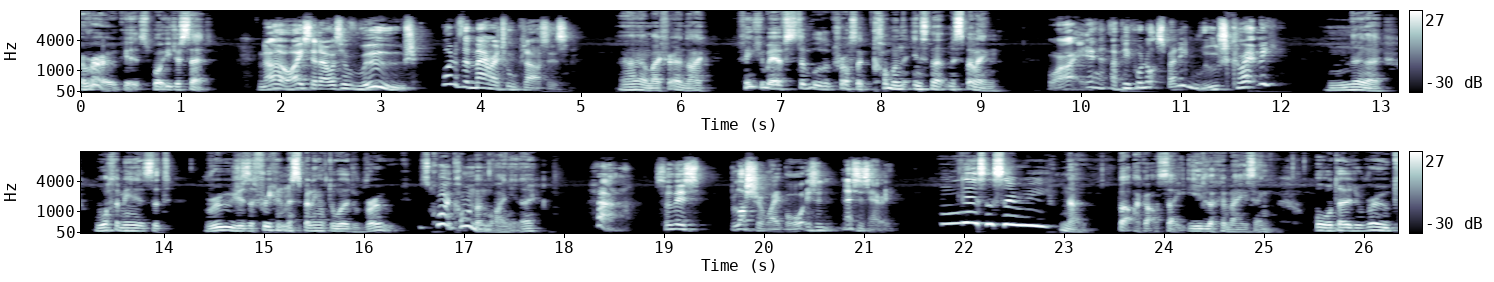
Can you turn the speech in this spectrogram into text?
A rogue is what you just said. No, I said I was a rouge, one of the marital classes. Ah, my friend, I think you may have stumbled across a common internet misspelling. Why? Are people not spelling rouge correctly? No, no. What I mean is that rouge is a frequent misspelling of the word rogue. It's quite common online, you know. Huh. So this blusher I bought isn't necessary. Necessary? No. But I gotta say, you look amazing. Although the rogue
